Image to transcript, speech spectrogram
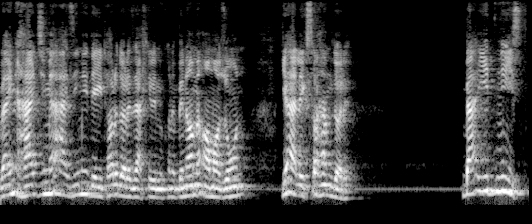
و این حجم عظیم دیتا رو داره ذخیره می‌کنه به نام آمازون یه الکسا هم داره. بعید نیست.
